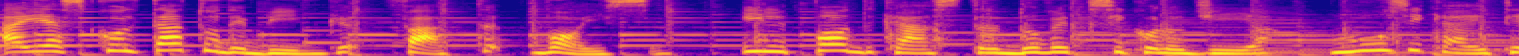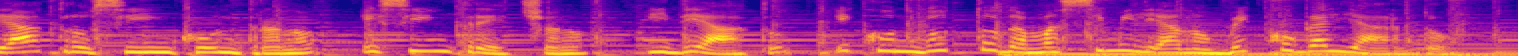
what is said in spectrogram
Hai ascoltato The Big Fat Voice il podcast dove psicologia, musica e teatro si incontrano e si intrecciano, ideato e condotto da Massimiliano Becco Gagliardo.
